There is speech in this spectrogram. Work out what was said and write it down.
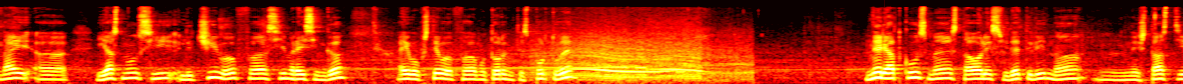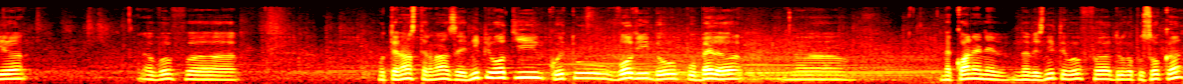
най-ясно си личи в сим рейсинга, а и въобще в моторните спортове. Нерядко сме ставали свидетели на нещастия в от една страна за едни пилоти, което води до победа на накланяне на везните в друга посока.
